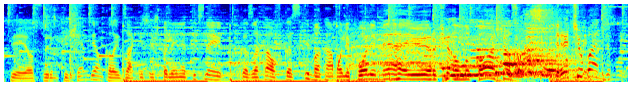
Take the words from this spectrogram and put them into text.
spėjo surinkti šiandien. Kalaidzakis iš toli netiksliai. Kazakauskas ima kamolį polime ir čia Lukošius. Trečių bandymų.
